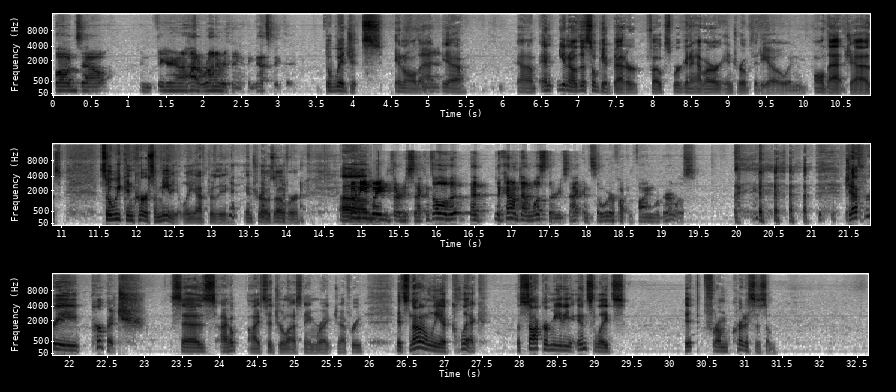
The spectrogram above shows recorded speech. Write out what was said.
bugs out and figuring out how to run everything. I think that's a big thing. the widgets and all that. Yeah. Um, and you know, this will get better, folks. We're gonna have our intro video and all that jazz. So we can curse immediately after the intro's over. No need Um, waiting 30 seconds. Although the, that the countdown was 30 seconds, so we were fucking fine regardless. Jeffrey Perpich says, I hope I said your last name right, Jeffrey. It's not only a clique, the soccer media insulates it from criticism.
